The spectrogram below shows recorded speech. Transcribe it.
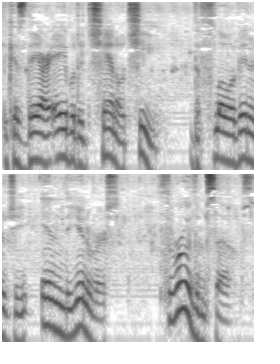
because they are able to channel chi, the flow of energy in the universe, through themselves.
